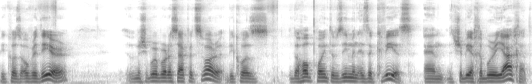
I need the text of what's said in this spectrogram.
because over there Mishabur brought a separate svara because the whole point of Zeman is a kvias, and it should be a chaburi yachat.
